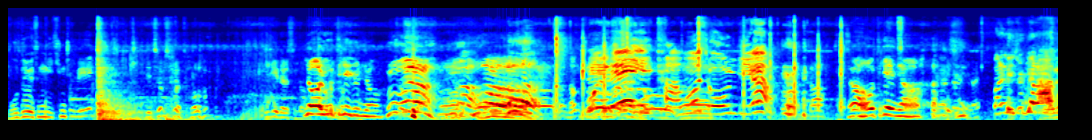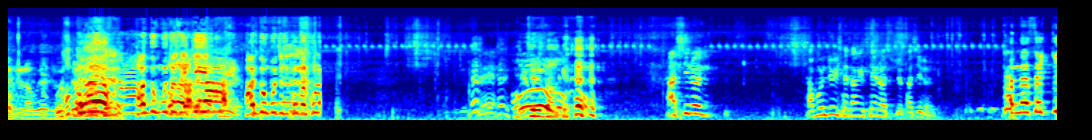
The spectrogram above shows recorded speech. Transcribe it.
모두의 승리 칭찬이 2점차로 더 이기게 되었습니다. 야 이거 어떻게 이겼냐? 에이 강호 좋은 기야. 야 어떻게 했냐? 빨리 죽여라. 반동부터 새끼. 반동부터 새끼 코카콜라. 네. 다시는 자본주의 세상에 태어나십시오. 다시는. 갓나 새끼.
